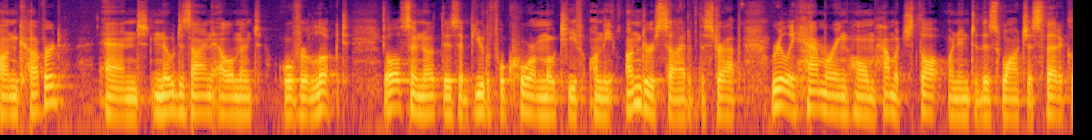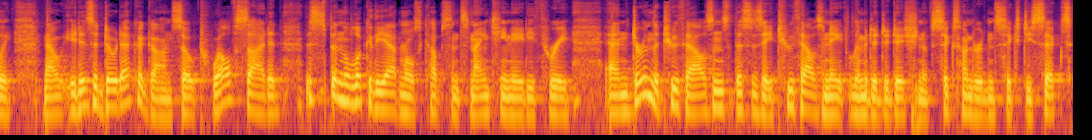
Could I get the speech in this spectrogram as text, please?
uncovered and no design element overlooked. You'll also note there's a beautiful Corum motif on the underside of the strap, really hammering home how much thought went into this watch aesthetically. Now, it is a dodecagon, so 12-sided. This has been the look of the Admiral's Cup since 1983, and during the 2000s, this is a 2008 limited edition of 666.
